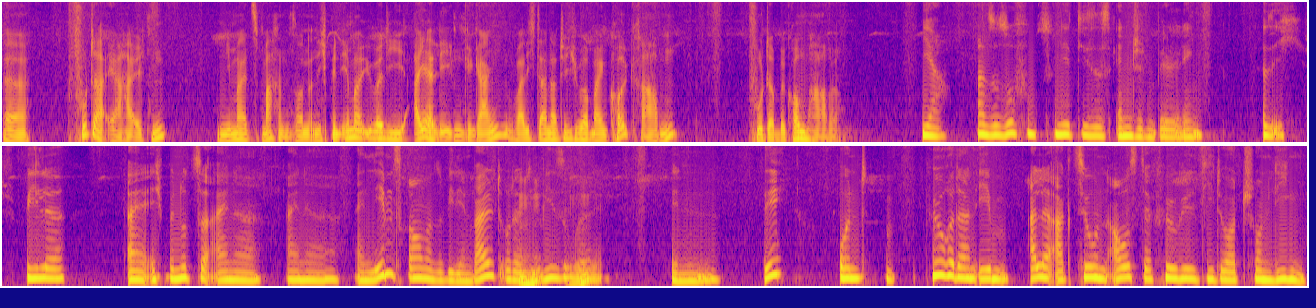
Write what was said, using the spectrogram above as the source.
äh, Futter erhalten niemals machen, sondern ich bin immer über die Eier legen gegangen, weil ich dann natürlich über meinen Kolkraben Futter bekommen habe. Ja, also so funktioniert dieses Engine Building. Also ich spiele, äh, ich benutze eine, eine, einen Lebensraum, also wie den Wald oder die Mhm, Wiese mhm. oder den, den See und führe dann eben alle Aktionen aus der Vögel, die dort schon liegen.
